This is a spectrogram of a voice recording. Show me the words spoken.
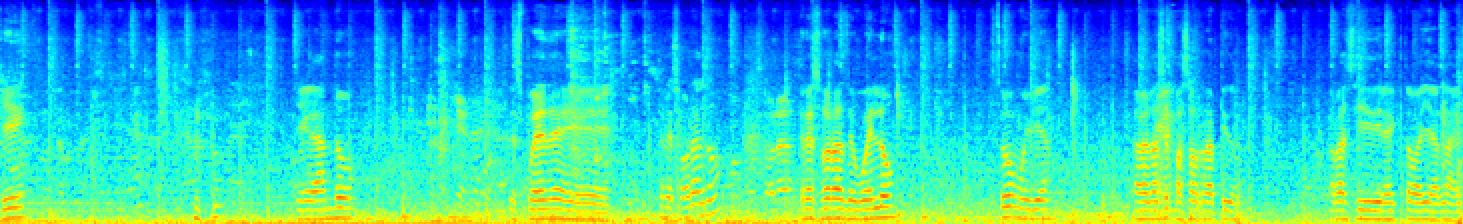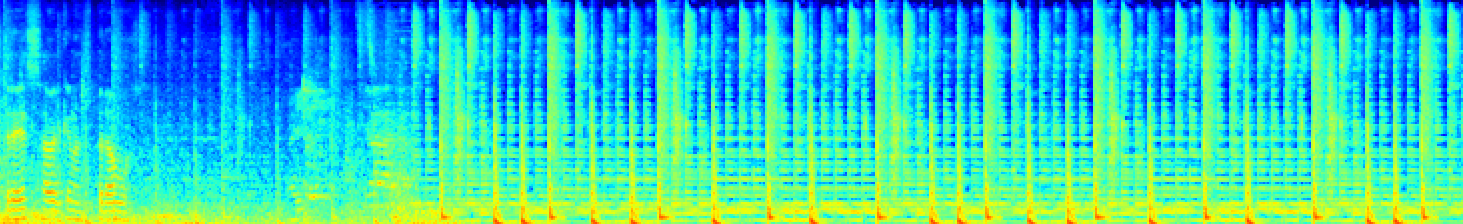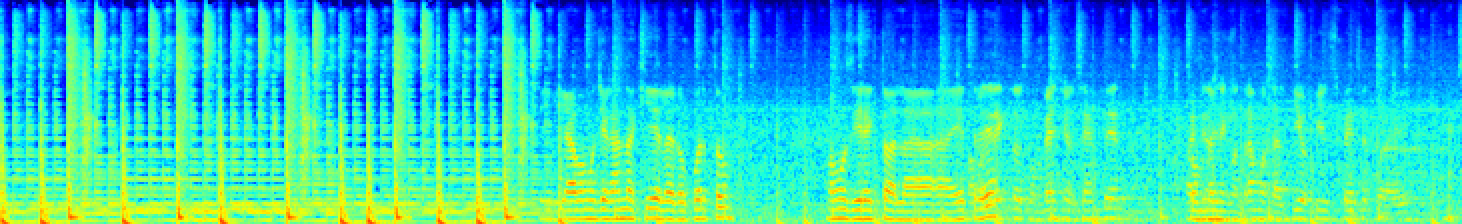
Aquí. Llegando después de tres horas, ¿no? Tres horas. Tres horas de vuelo. Estuvo muy bien. La verdad se pasó rápido. Ahora sí, directo a la E3 a ver qué nos esperamos. Llegando aquí al aeropuerto. Vamos directo a la E Vamos E3. directo al Convention Center. A ver si nos encontramos al tío Phil Spencer por ahí.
